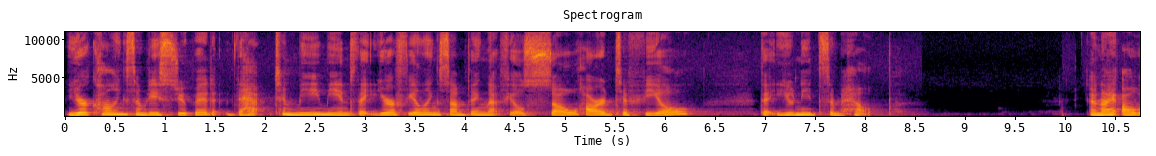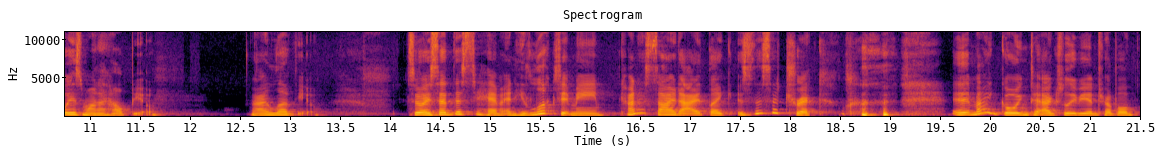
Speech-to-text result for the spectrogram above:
you're calling somebody stupid, that to me means that you're feeling something that feels so hard to feel that you need some help. And I always want to help you. I love you. So I said this to him, and he looked at me kind of side eyed, like, Is this a trick? Am I going to actually be in trouble?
